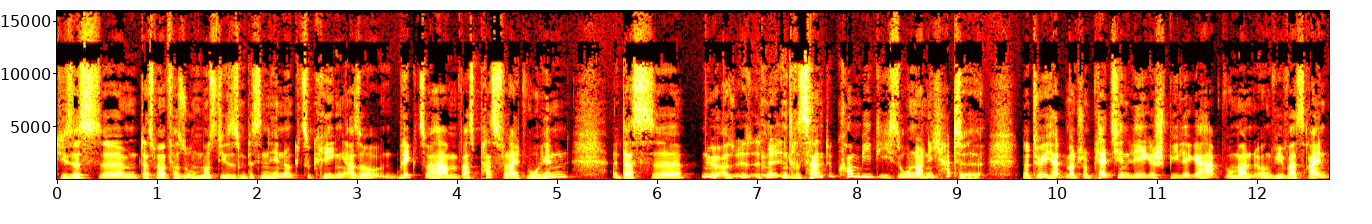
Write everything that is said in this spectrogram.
dieses, ähm, dass man versuchen muss, dieses ein bisschen hinzukriegen, also einen Blick zu haben, was passt vielleicht wohin. Das, äh, nö, also ist eine interessante Kombi, die ich so noch nicht hatte. Natürlich hat man schon Plättchenlegespiele gehabt, wo man irgendwie was rein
